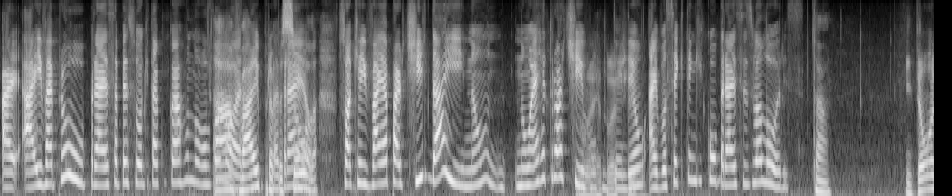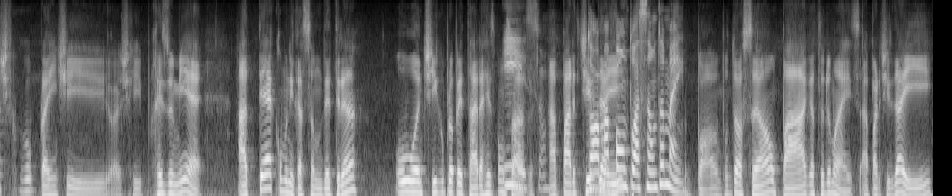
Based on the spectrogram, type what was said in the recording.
Aí, vai para essa pessoa que tá com o carro novo Ah, agora. vai pra pessoa? ela. Só que aí vai a partir daí, não, não é retroativo, Não é retroativo. entendeu? Aí você que tem que cobrar esses valores. Tá. Então, acho que ficou pra gente, acho que resumir é, até a comunicação no Detran, o antigo proprietário é responsável. Isso. A partir Toma daí, pontuação também. pontuação, paga, tudo mais. A partir daí,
